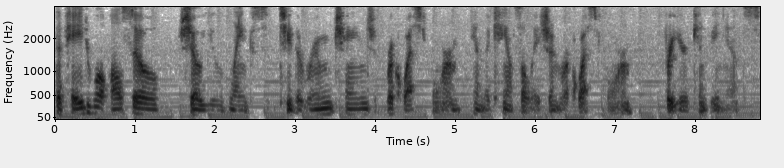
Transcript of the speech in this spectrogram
The page will also show you links to the room change request form and the cancellation request form for your convenience.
